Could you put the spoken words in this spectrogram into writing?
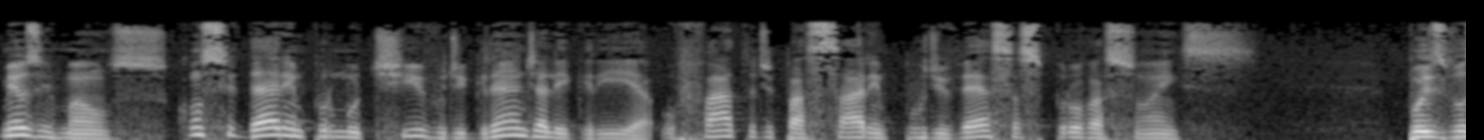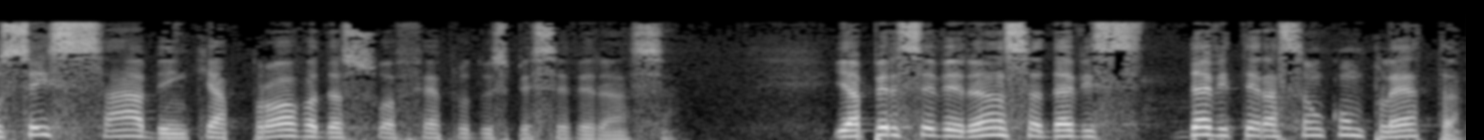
Meus irmãos, considerem por motivo de grande alegria o fato de passarem por diversas provações pois vocês sabem que a prova da sua fé produz perseverança. E a perseverança deve, deve ter ação completa,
